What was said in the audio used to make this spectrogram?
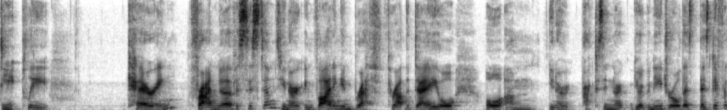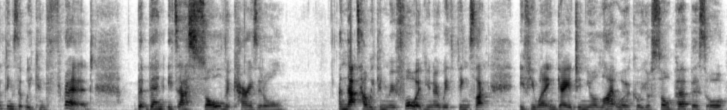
deeply caring for our nervous systems. You know, inviting in breath throughout the day, or or um, you know, practicing yoga nidra. Or there's there's different things that we can thread, but then it's our soul that carries it all, and that's how we can move forward. You know, with things like if you want to engage in your light work or your soul purpose or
